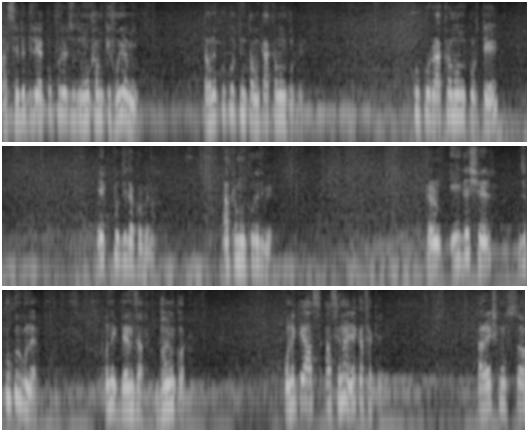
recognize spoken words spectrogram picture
আর ছেড়ে দিলে কুকুরের যদি মুখামুখি হই আমি, তাহলে কুকুর কিন্তু আমাকে আক্রমণ করবে। কুকুর আক্রমণ করতে একটু দ্বিধা করবে না, আক্রমণ করে দিবে। কারণ এই দেশের যে কুকুরগুলা অনেক ডেঞ্জার ভয়ঙ্কর। অনেকে আস- না, একা থাকে। তারা এই সমস্ত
